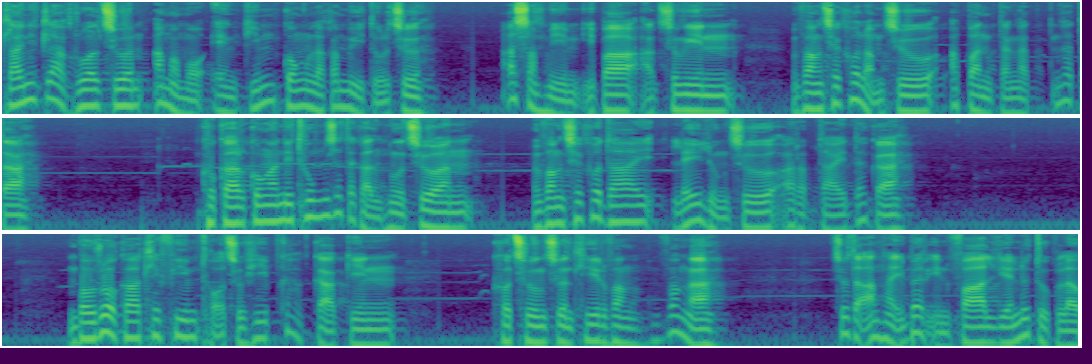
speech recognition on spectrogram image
ทลายนิดลากรัวชวนอามามอเองกิมกงลักมีตัวชื่อ asamhim ipa akchungin wangche kholam chu apan tangat ngata khokar kongani thum zata kal nu chuan wangche khodai leilung chu arab dai daka boro ka thli phim tho chu hip ka ka kin kho chung chuan thlir wang wanga chuta an hai ber in fal lian lutuk lo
